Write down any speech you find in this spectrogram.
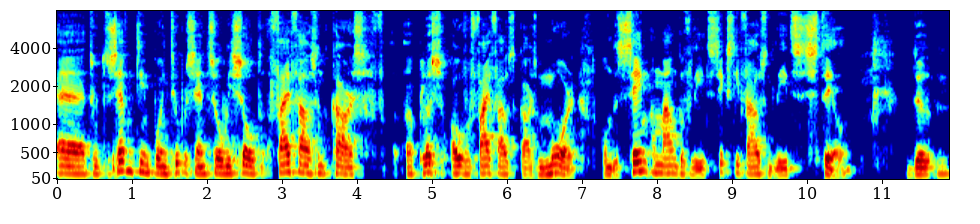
uh, to, to 17.2% so we sold 5000 cars plus over 5000 cars more on the same amount of leads 60000 leads still the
